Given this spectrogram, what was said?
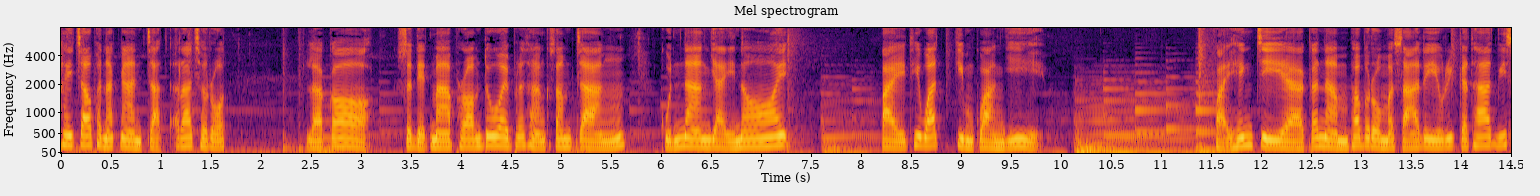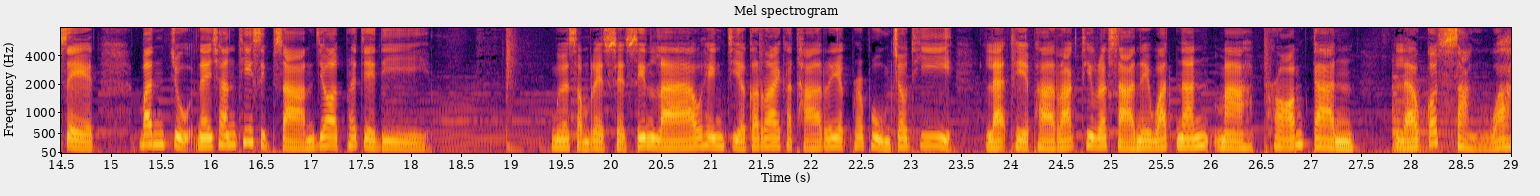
ให้เจ้าพนักงานจัดราชรถ แล้วก็เสด็จมาพร้อมด้วยพระถังซัมจั๋งขุนนางใหญ่น้อย ไปที่วัดกิมกวางยี่ ฝ่ายเฮงเจียก็นำพระบรมสารีริกธาตุวิเศษ บรรจุในชั้นที่ 13 ยอดพระเจดีย์ เมื่อสำเร็จเสร็จสิ้นแล้วเฮงเจียก็ไร้คาถาเรียกพระภูมิเจ้าที่ และเทพารักษ์ที่รักษาในวัดนั้นมาพร้อมกัน แล้วก็สั่งว่า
